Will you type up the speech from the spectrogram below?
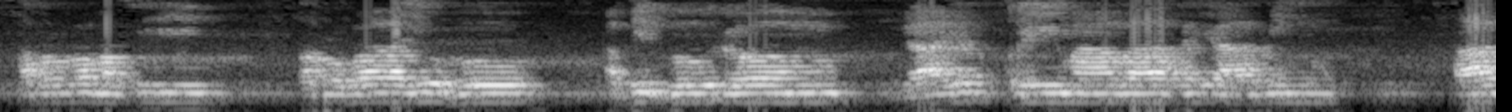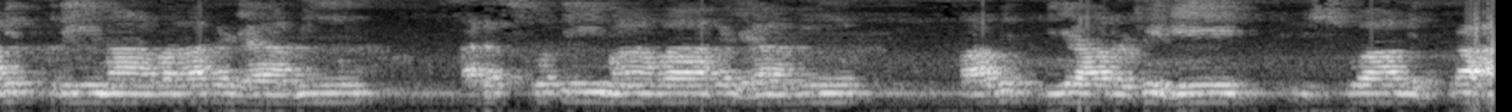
सर्वमसि, सर्वायुः अभिभूरोम् गायत्रीमावाहयामि। सावित्रीमावाहयामि सरस्वतीमावाहयामि सावित्र्या ऋषिः विश्वामित्रः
